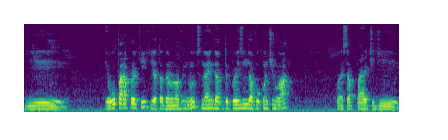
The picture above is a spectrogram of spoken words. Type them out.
E eu vou parar por aqui, que já está dando 9 minutos, né? Ainda, depois ainda vou continuar com essa parte de,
